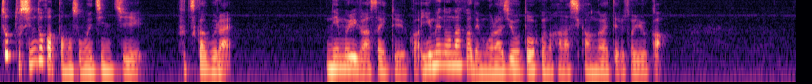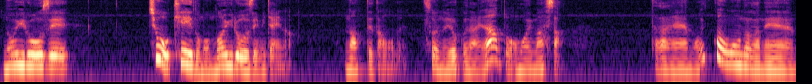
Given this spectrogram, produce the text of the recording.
ちょっとしんどかったもんその1日2日ぐらい。眠りが浅いというか夢の中でもラジオトークの話考えてるというか。ノイローゼ超軽度のノイローゼみたいななってたのでそういうの良くないなと思いました。ただねもう一個思うのがね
